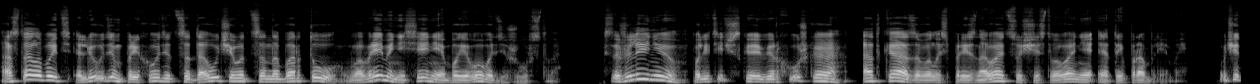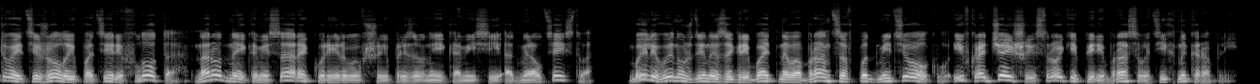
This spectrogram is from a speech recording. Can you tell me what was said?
А стало быть, людям приходится доучиваться на борту во время несения боевого дежурства. К сожалению, политическая верхушка отказывалась признавать существование этой проблемы. Учитывая тяжелые потери флота, народные комиссары, курировавшие призывные комиссии Адмиралтейства, были вынуждены загребать новобранцев под метелку и в кратчайшие сроки перебрасывать их на корабли.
